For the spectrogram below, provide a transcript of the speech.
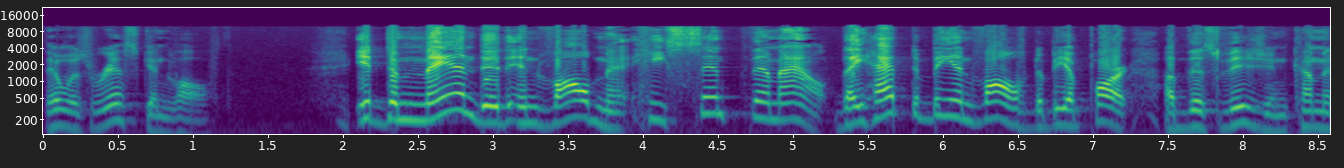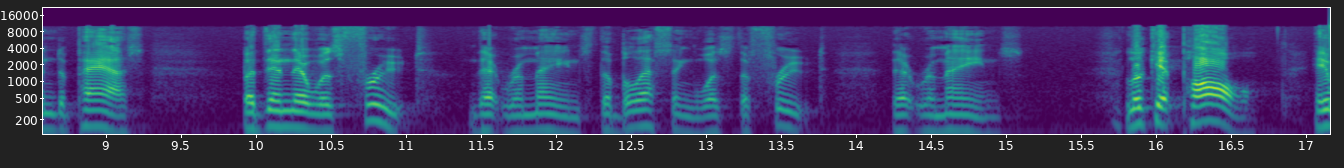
There was risk involved. It demanded involvement. He sent them out. They had to be involved to be a part of this vision coming to pass. But then there was fruit that remains. The blessing was the fruit that remains. Look at Paul. It,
